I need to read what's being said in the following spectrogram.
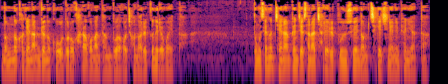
넉넉하게 남겨놓고 오도록 하라고만 당부하고 전화를 끊으려고 했다. 동생은 제 남편 제사나 차례를 분수에 넘치게 지내는 편이었다.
